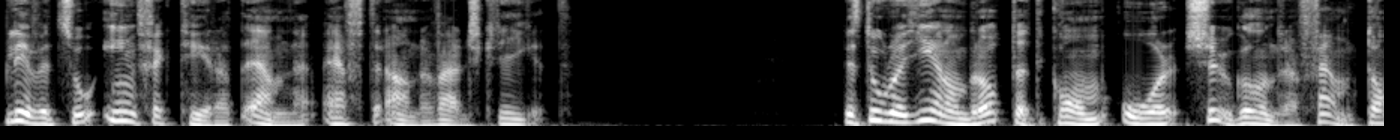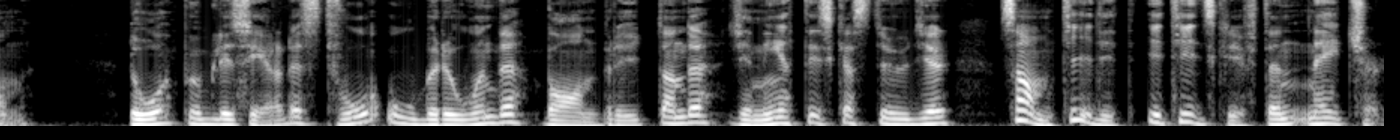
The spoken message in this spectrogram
blev ett så infekterat ämne efter andra världskriget. Det stora genombrottet kom år 2015. Då publicerades två oberoende, banbrytande genetiska studier samtidigt i tidskriften Nature.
